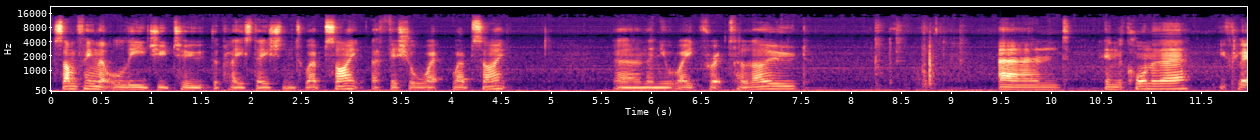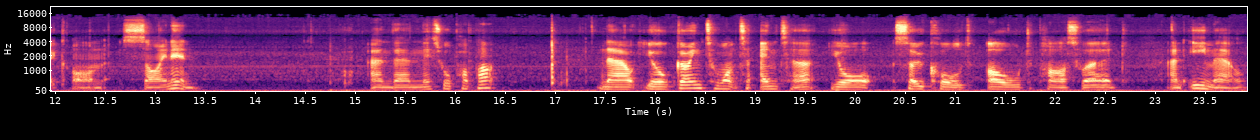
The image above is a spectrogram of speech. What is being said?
something that will lead you to the PlayStation's website, official web website. And then you wait for it to load. And in the corner there, you click on sign in. And then this will pop up now you're going to want to enter your so-called old password and email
